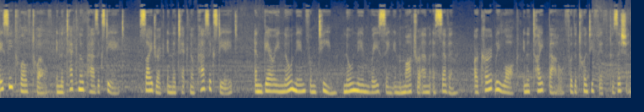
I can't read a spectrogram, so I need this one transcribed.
AC1212 in the Tekno PA 68, Cydric in the Tekno PA 68, and Gary No Name from Team No Name Racing in the Matra MS7 are currently locked in a tight battle for the 25th position.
